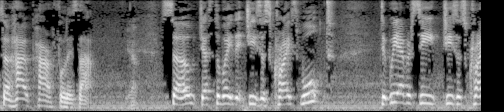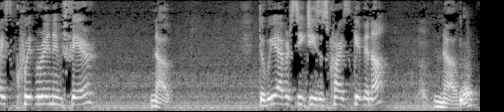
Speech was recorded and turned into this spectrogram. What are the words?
So, how powerful is that? Yeah. So, just the way that Jesus Christ walked, did we ever see Jesus Christ quivering in fear? No. Did we ever see Jesus Christ giving up? No. No. No?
